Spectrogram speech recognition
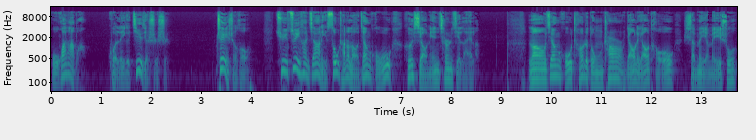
五花大绑，捆了一个结结实实。这时候，去醉汉家里搜查的老江湖和小年轻进来了。老江湖朝着董超摇了摇头，什么也没说。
